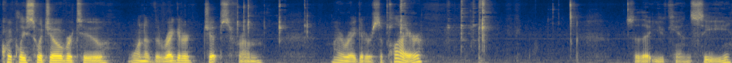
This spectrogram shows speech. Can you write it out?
quickly switch over to one of the regular chips from my regular supplier so that you can see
